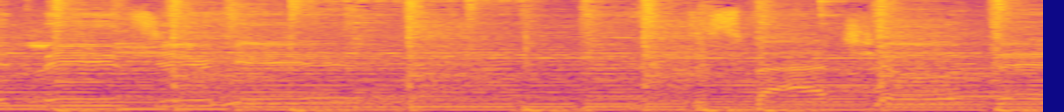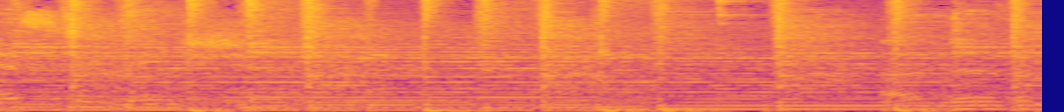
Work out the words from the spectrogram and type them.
It leads you here, despite your destination. Under the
